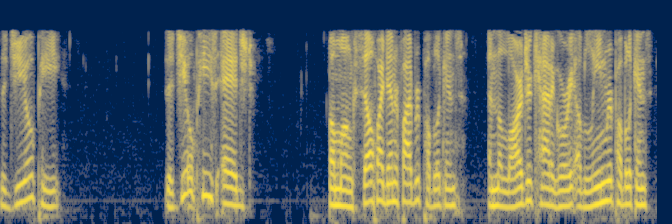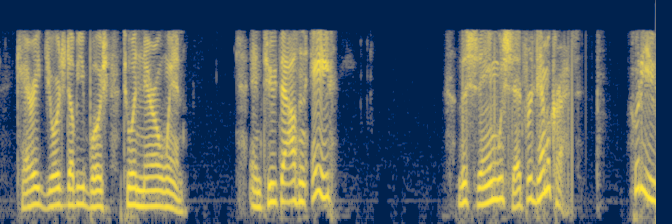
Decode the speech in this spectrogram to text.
the GOP the GOP's edged among self-identified Republicans and the larger category of lean Republicans carried George W. Bush to a narrow win. In 2008, the same was said for Democrats. Who do you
